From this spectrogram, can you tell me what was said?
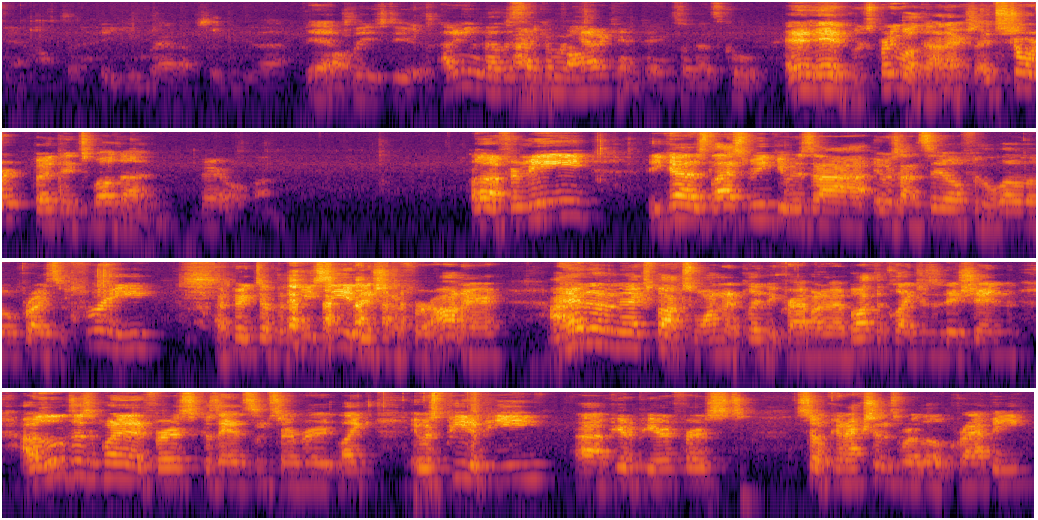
yeah, I'll have to hit you and Brad up so we can do that. Yeah please do I didn't even know the Time second to one fall. had a campaign, so that's cool. and it, it was pretty well done actually it's short but it's well done Very well done. uh, for me because last week it was uh it was on sale for the low low price of free I picked up the PC edition of For Honor. I had it on an Xbox One and I played the crap out of it. I bought the collector's edition. I was a little disappointed at first because they had some server like it was P two P, peer to peer at first, so connections were a little crappy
